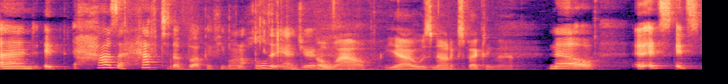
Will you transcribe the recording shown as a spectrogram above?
And it has a heft to the book if you want to hold it, Andrew. Oh wow. Yeah, I was not expecting that. No, it's it's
